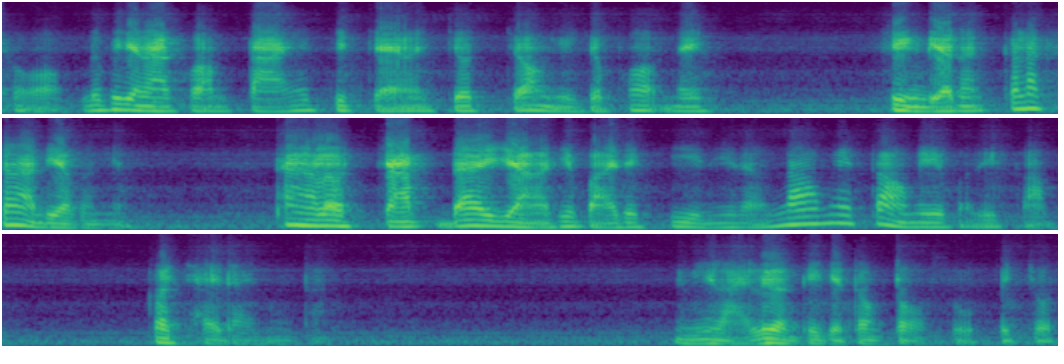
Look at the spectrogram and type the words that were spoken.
เขาออก หรือพิจารณาความตายให้จิตใจมันจดจ้องอยู่เฉพาะในสิ่งเดียวนั้นก็ลักษณะเดียวกันเนี่ย ถ้าเราจับได้อย่างอธิบายตะกี้นี้แล้ว เราไม่ต้องมีปริกรรม ก็ใช้ได้เหมือนกันมีหลายเรื่องที่จะต้องต่อสู้ไปจด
